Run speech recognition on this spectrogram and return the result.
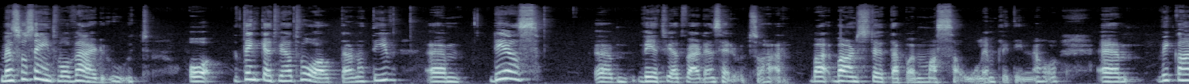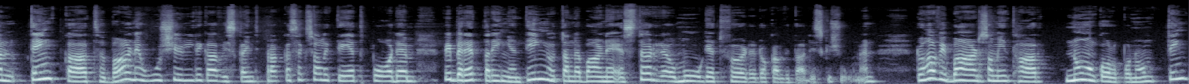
men så ser inte vår värld ut. Och jag tänker att vi har två alternativ. Um, dels um, vet vi att världen ser ut så här. Barn stöter på en massa olämpligt innehåll. Um, vi kan tänka att barn är oskyldiga, vi ska inte pracka sexualitet på dem. Vi berättar ingenting, utan när barnet är större och moget för det, då kan vi ta diskussionen. Då har vi barn som inte har någon koll på någonting,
